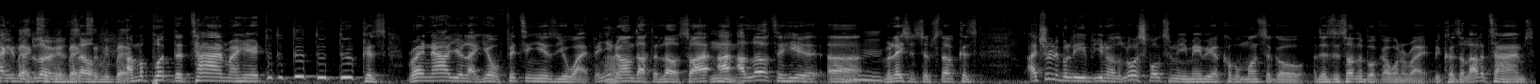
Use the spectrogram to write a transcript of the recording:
back me in the back, send me DeLorean. back, So send me back. I'm gonna put the time right here. Because right now you're like, yo, 15 years of your wife, and you know I'm Dr. Love, so I Mm. I, I love to hear uh, relationship stuff because. I truly believe, you know, the Lord spoke to me maybe a couple months ago. There's this other book I want to write because a lot of times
